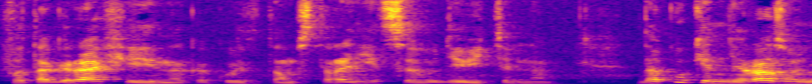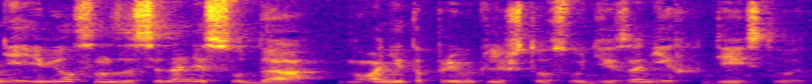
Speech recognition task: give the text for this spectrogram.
фотографии на какой-то там странице. Удивительно. Докукин ни разу не явился на заседание суда. Ну, они-то привыкли, что судьи за них действуют.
